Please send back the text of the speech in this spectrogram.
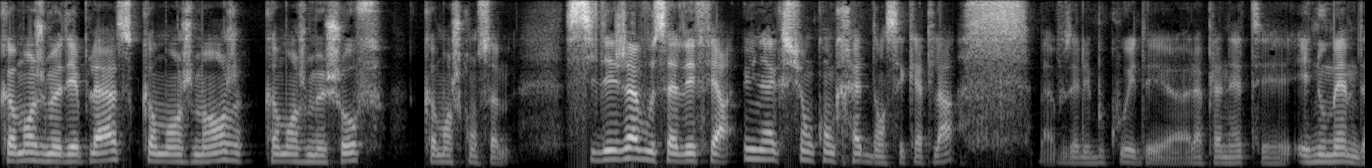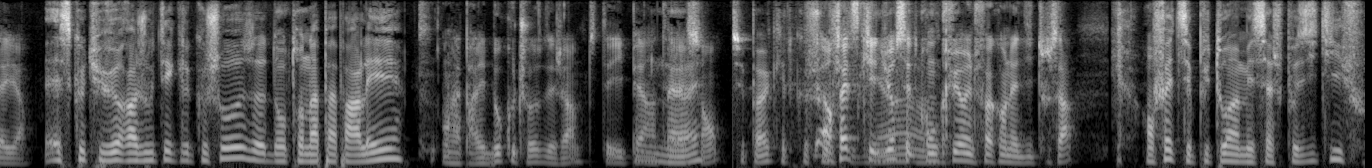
Comment je me déplace, comment je mange, comment je me chauffe, comment je consomme. Si déjà vous savez faire une action concrète dans ces quatre là, bah, vous allez beaucoup aider euh, la planète et, et nous-mêmes d'ailleurs. Est-ce que tu veux rajouter quelque chose dont on n'a pas parlé? On a parlé de beaucoup de choses déjà, c'était hyper Ouais, intéressant. C'est pas quelque chose. En fait, ce qui est dur, c'est de conclure une fois qu'on a dit tout ça. En fait, c'est plutôt un message positif.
